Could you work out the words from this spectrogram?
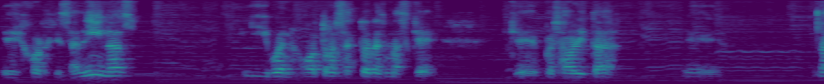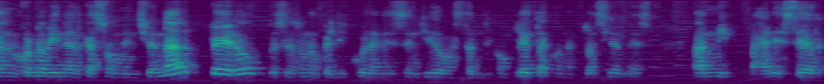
eh, Jorge Salinas, y bueno, otros actores más que, que pues ahorita eh, a lo mejor no viene al caso mencionar, pero pues es una película en ese sentido bastante completa, con actuaciones a mi parecer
